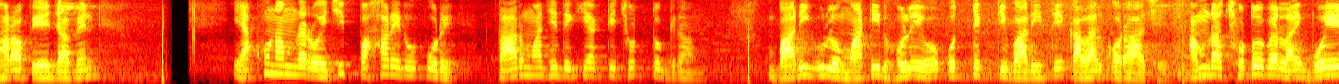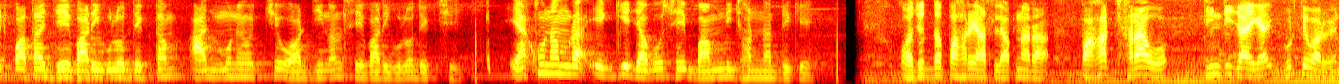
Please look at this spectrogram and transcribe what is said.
ভাড়া পেয়ে যাবেন। এখন আমরা রয়েছি পাহাড়ের উপরে। তার মাঝে দেখি একটি ছোট্ট গ্রাম। বাড়িগুলো মাটির হলেও প্রত্যেকটি বাড়িতে কালার করা আছে। আমরা ছোটবেলায় বইয়ের পাতায় যে বাড়িগুলো দেখতাম, আজ মনে হচ্ছে অরিজিনাল সে বাড়িগুলো দেখছি। এখন আমরা এগিয়ে যাব সেই বামনি ঝর্ণার দিকে। অযোধ্যা পাহাড়ে আসলে আপনারা পাহাড় ছাড়াও তিনটি জায়গায় ঘুরতে পারবেন।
